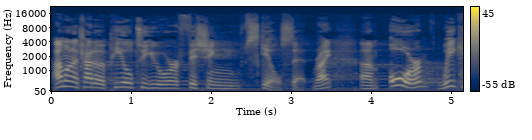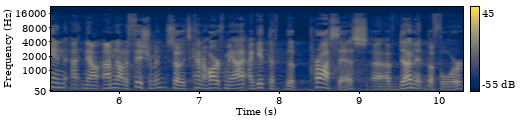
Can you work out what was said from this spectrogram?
I'm going to try to appeal to your fishing skill set, right? Um, or we can, uh, now I'm not a fisherman, so it's kind of hard for me. I, I get the, the process, uh, I've done it before,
